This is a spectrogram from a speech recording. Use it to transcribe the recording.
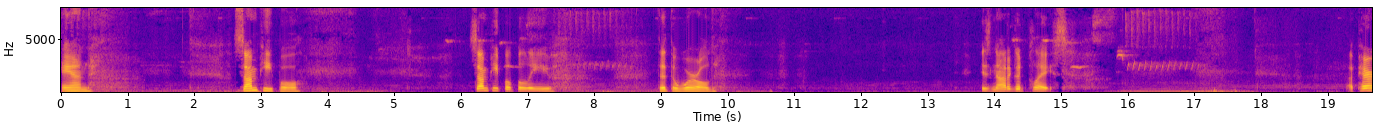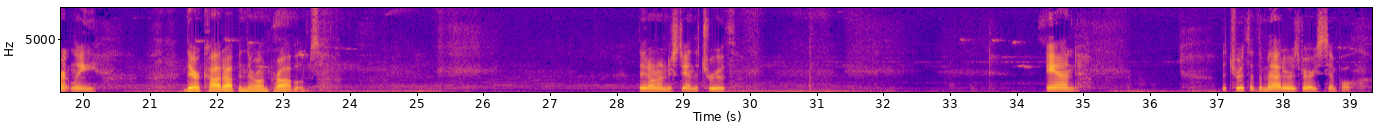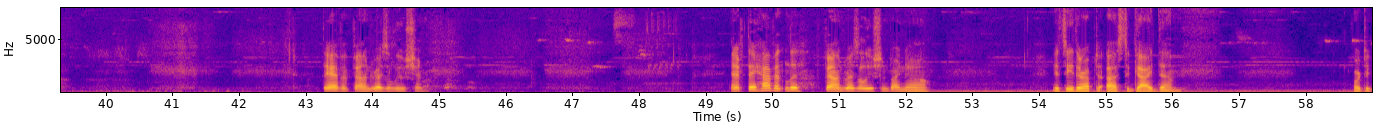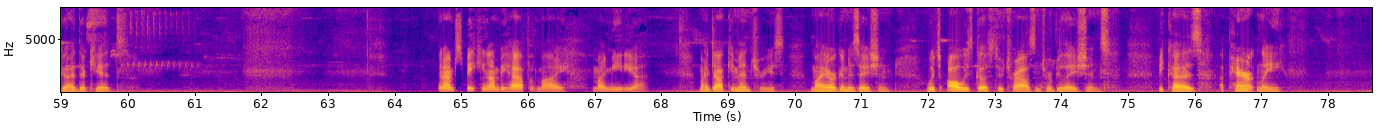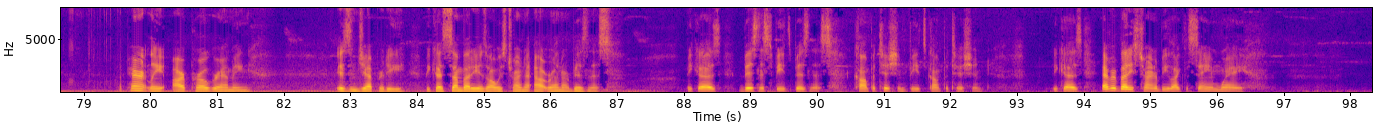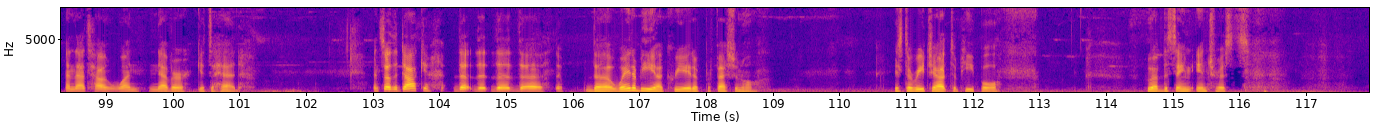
And some people some people believe that the world is not a good place. Apparently, they're caught up in their own problems. They don't understand the truth. And the truth of the matter is very simple. They haven't found resolution. And if they haven't li- found resolution by now, it's either up to us to guide them or to guide their kids. And I'm speaking on behalf of my my media, my documentaries, my organization, which always goes through trials and tribulations because apparently apparently our programming is in jeopardy because somebody is always trying to outrun our business. Because business feeds business competition feeds competition. Because everybody's trying to be like the same way and that's how one never gets ahead and so the docu the, the, the, the, the, the way to be a creative professional is to reach out to people who have the same interests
